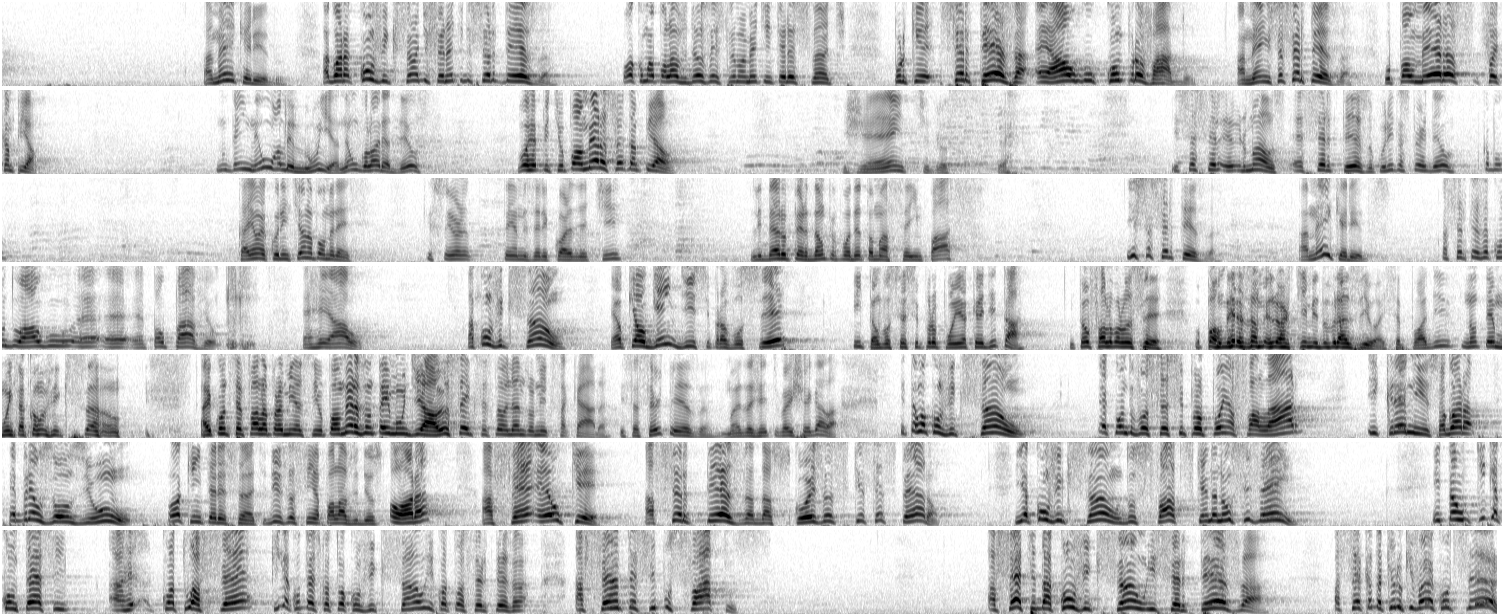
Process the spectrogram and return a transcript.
Amém, querido? Agora, convicção é diferente de certeza. Olha como a palavra de Deus é extremamente interessante. Porque certeza é algo comprovado. Amém? Isso é certeza. O Palmeiras foi campeão. Não tem nenhum aleluia, nenhum glória a Deus. Vou repetir: o Palmeiras foi campeão. Gente do céu. Isso é, ser, irmãos, é certeza. O Corinthians perdeu. Acabou. Caião é corintiano ou palmeirense? Que o Senhor tenha misericórdia de ti. Libera o perdão para poder tomar ceia em paz. Isso é certeza. Amém, queridos? A certeza é quando algo é, é, é palpável, é real. A convicção é o que alguém disse para você, então você se propõe a acreditar. Então eu falo para você, o Palmeiras é o melhor time do Brasil. Aí você pode não ter muita convicção. Aí quando você fala para mim assim, o Palmeiras não tem mundial, eu sei que vocês estão olhando para mim com essa cara. Isso é certeza, mas a gente vai chegar lá. Então a convicção é quando você se propõe a falar e crer nisso. Agora, Hebreus 11, 1, olha que interessante, diz assim a palavra de Deus: Ora, a fé é o quê? A certeza das coisas que se esperam. E a convicção dos fatos que ainda não se veem. Então, o que, que acontece a, com a tua fé? O que, que acontece com a tua convicção e com a tua certeza? A fé antecipa os fatos. A fé te dá convicção e certeza acerca daquilo que vai acontecer.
